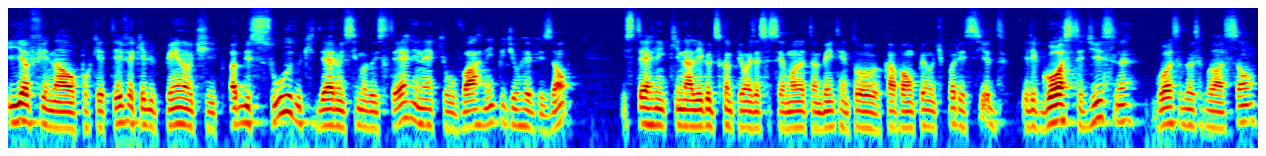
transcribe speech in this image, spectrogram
ir à final porque teve aquele pênalti absurdo que deram em cima do Sterling, né? Que o VAR nem pediu revisão. Sterling, que na Liga dos Campeões essa semana também tentou cavar um pênalti parecido. Ele gosta disso, né? Gosta da simulação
